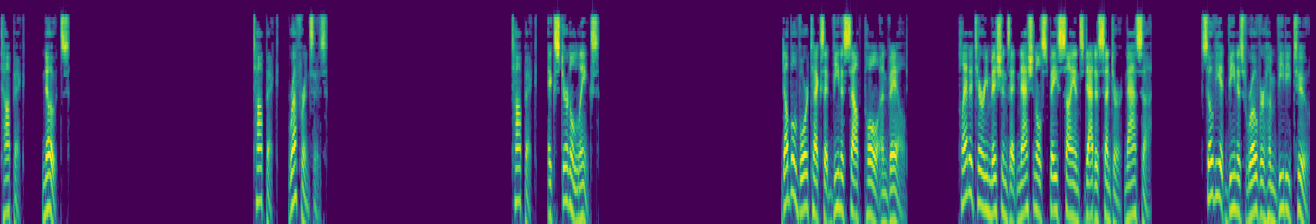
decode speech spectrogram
Topic. Notes Topic. References Topic. External links Double vortex at Venus South Pole unveiled. Planetary missions at National Space Science Data Center NASA. Soviet Venus rover HUM-VD2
